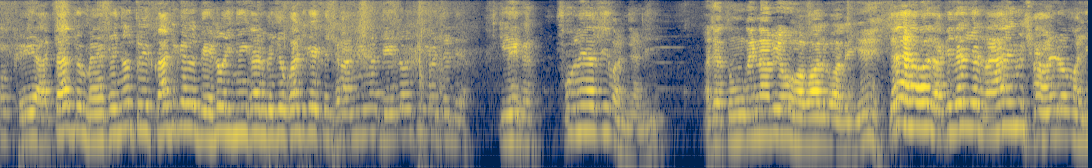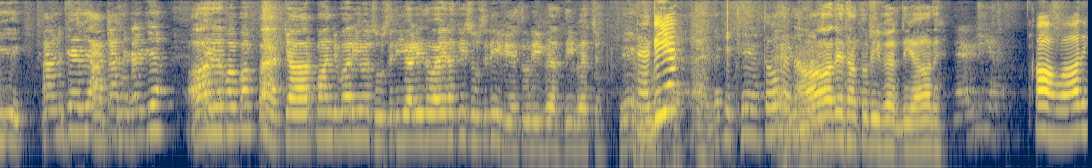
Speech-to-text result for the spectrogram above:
ਉਹ ਫੇਰ ਆਟਾ ਤੇ ਮੈਂ ਕਹਿੰਦਾ ਤੁਸੀਂ ਕੱਢ ਕੇ ਤਾਂ ਦੇਖ ਲਓ ਇੰਨੀ ਕਣਕ ਜੋ ਕੱਢ ਕੇ ਕਿਸਾਨੀ ਨਾਲ ਦੇਖ ਲਓ ਕੀ ਹੋ ਚੱਲਿਆ ਕੀ ਹੈ? ਸੋਨੇ ਵਰਗੀ ਬਣ ਜਾਣੀ। ਅੱਛਾ ਤੂੰ ਕਹਿੰਦਾ ਵੀ ਉਹ ਹਵਾ ਲਵਾ ਲਈਏ। ਜੇ ਹਵਾ ਲੱਗ ਜਾਏ ਜੇ ਮੈਂ ਇਹਨੂੰ ਛਾਣ ਲਓ ਮਲੀ ਛਾਣ ਕੇ ਇਹ ਆਟਾ ਨਿਕਲ ਗਿਆ। ਆ ਦੇ ਪਾਪਾ ਭੈਣ ਚਾਰ ਪੰਜ ਵਾਰੀ ਉਹ ਸੁਸਰੀ ਵਾਲੀ ਦਵਾਈ ਰੱਖੀ ਸੁਸਰੀ ਫੇਰ ਤੁਰੀ ਫਿਰਦੀ ਵਿੱਚ। ਹੈਗੀ ਆ? ਐ ਕਿੱਥੇ ਆ? ਦੋ ਮਿੰਟ ਆ ਦੇ ਤਾਂ ਤੁਰੀ ਫਿਰਦੀ ਆ ਦੇ। ਆਹੋ ਆ ਦੇ।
